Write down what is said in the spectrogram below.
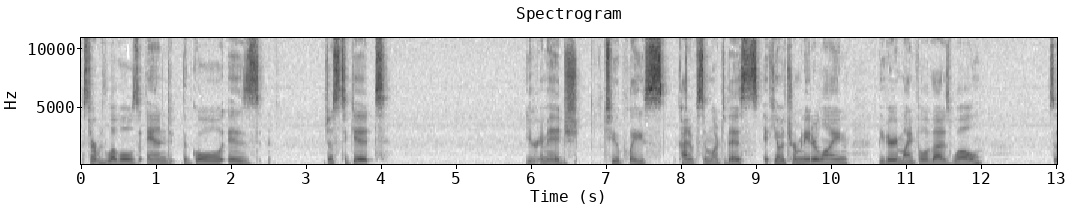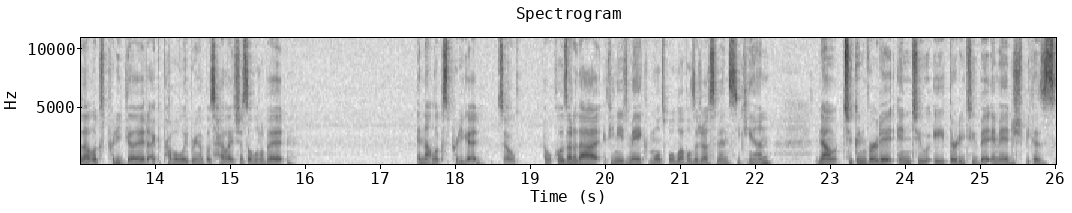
start with levels and the goal is just to get your image to a place kind of similar to this. If you have a Terminator line, be very mindful of that as well. So that looks pretty good. I could probably bring up those highlights just a little bit. And that looks pretty good. So I will close out of that. If you need to make multiple levels adjustments, you can. Now to convert it into a 32-bit image, because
